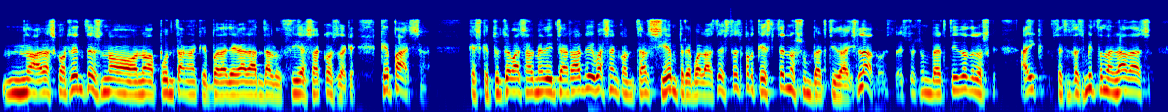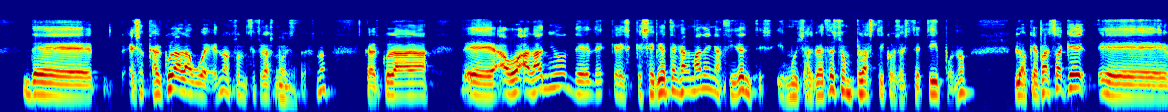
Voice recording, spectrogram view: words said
No, las corrientes no, no apuntan a que pueda llegar a Andalucía esa cosa. ¿Qué, qué pasa? Que es que tú te vas al Mediterráneo y vas a encontrar siempre bolas de estas porque este no es un vertido aislado, esto es un vertido de los que hay 700.000 toneladas de eso calcula la UE, no son cifras mm. nuestras, ¿no? Calcula eh, al año de, que, se vierten al mar en accidentes y muchas veces son plásticos de este tipo, ¿no? Lo que pasa que eh,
